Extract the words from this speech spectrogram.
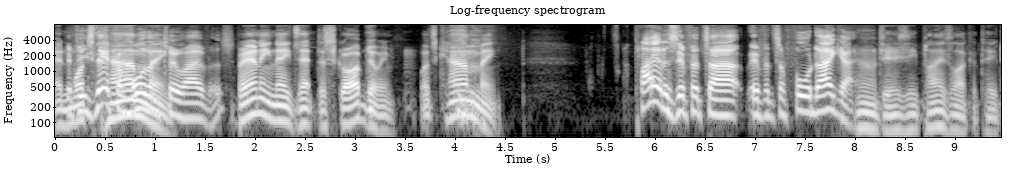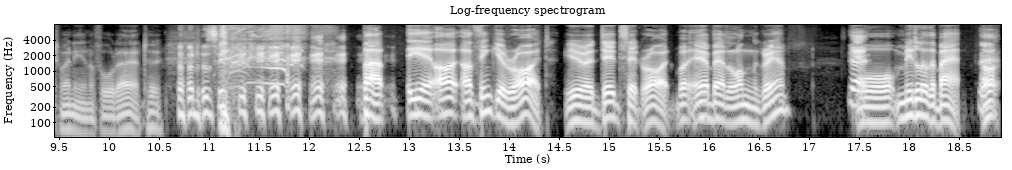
And if he's there for more than two overs, Brownie needs that described to him. What's calm mean? Play it as if it's a if it's a four day game. Oh, geez, he plays like a T20 in a four day too. Does he? But yeah, I, I think you're right. You're a dead set right. But how about along the ground Yeah. or middle of the bat? Yeah.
